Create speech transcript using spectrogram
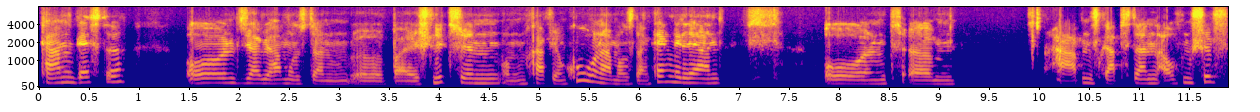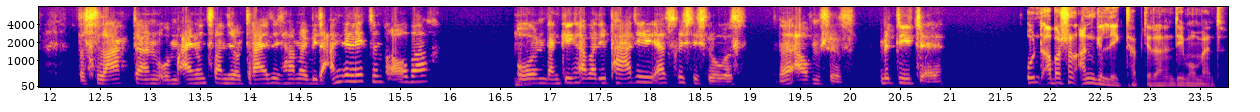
Kamen Gäste. Und ja, wir haben uns dann äh, bei Schnittchen und Kaffee und Kuchen haben uns dann kennengelernt. Und ähm, abends gab es dann auf dem Schiff, das lag dann um 21.30 Uhr, haben wir wieder angelegt in Braubach. Und dann ging aber die Party erst richtig los, ne, auf dem Schiff, mit DJ. Und aber schon angelegt habt ihr dann in dem Moment.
